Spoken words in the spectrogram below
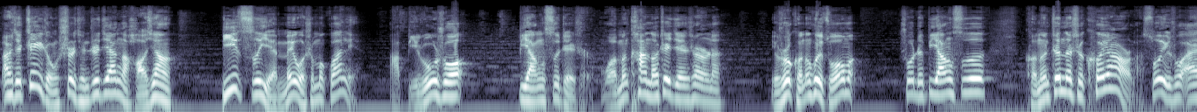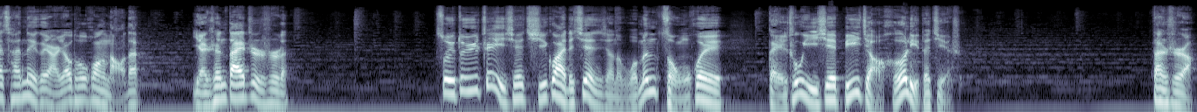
而且这种事情之间啊，好像彼此也没有什么关联啊。比如说，碧昂斯这事我们看到这件事呢，有时候可能会琢磨，说这碧昂斯可能真的是嗑药了，所以说哎才那个样，摇头晃脑的，眼神呆滞似的。所以对于这些奇怪的现象呢，我们总会给出一些比较合理的解释。但是啊，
